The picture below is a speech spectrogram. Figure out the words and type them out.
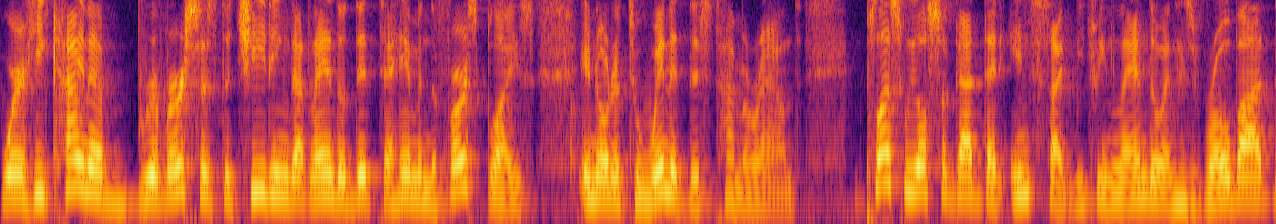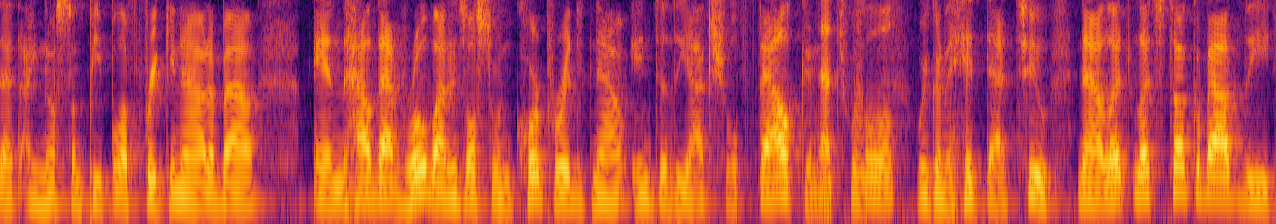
where he kind of reverses the cheating that Lando did to him in the first place in order to win it this time around. Plus, we also got that insight between Lando and his robot that I know some people are freaking out about, and how that robot is also incorporated now into the actual Falcon. That's we're, cool. We're going to hit that too. Now, let, let's talk about the.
